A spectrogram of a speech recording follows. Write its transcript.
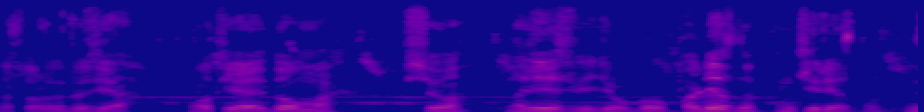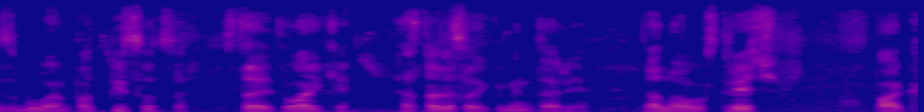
Ну что ж, друзья, вот я и дома. Все. Надеюсь, видео было полезным, интересным. Не забываем подписываться, ставить лайки, оставлять свои комментарии. До новых встреч. Пока.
